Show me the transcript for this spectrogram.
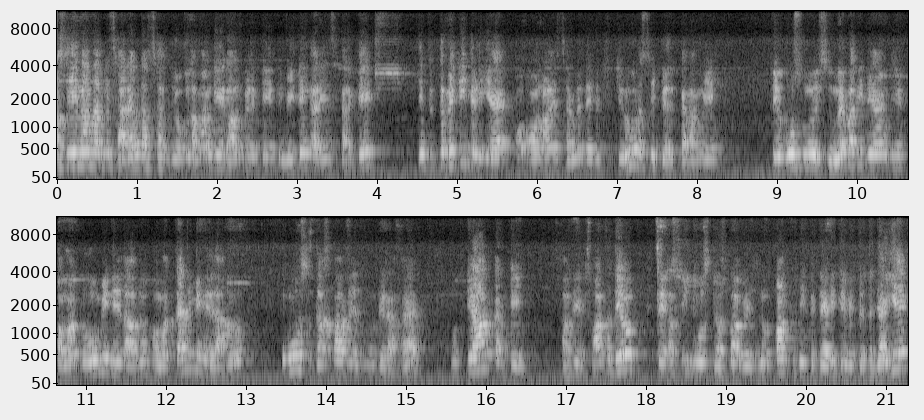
ਅਸੀਂ ਇਹਨਾਂ ਦਾ ਵੀ ਸਾਰਿਆਂ ਦਾ ਸਹਿਯੋਗ ਲਵਾਂਗੇ, ਰਲ ਮਿਲ ਕੇ ਇੱਕ ਮੀਟਿੰਗ ਅਰੇਂਜ ਕਰਕੇ ਇੱਕ ਕਮੇਟੀ ਜਿਹੜੀ ਹੈ, ਉਹ ਆਉਣ ਵਾਲੇ ਸਮੇਂ ਦੇ ਵਿੱਚ ਜ਼ਰੂਰ ਅਸੀਂ ਬਿਲਡ ਕਰਾਂਗੇ। ਤੇ ਉਸ ਨੂੰ ਇਹ ਜ਼ਿੰਮੇਵਾਰੀ ਦੇਵਾਂਗੇ ਭਾਵੇਂ 2 ਮਹੀਨੇ ਦਾ ਦਿਓ, ਭਾਵੇਂ 3 ਮਹੀਨੇ ਦਾ ਦਿਓ, ਉਸ ਦਸਤਾਵੇਜ਼ ਨੂੰ ਜਿਹੜਾ ਹੈ, ਉਹ ਤਿਆਰ ਕਰਕੇ ਸਾਡੇ ਸਾਥ ਦਿਓ ਤੇ ਅਸੀਂ ਉਸ ਦਸਤਾਵੇਜ਼ ਨੂੰ ਪੰਥ ਦੀ ਕਚਹਿਰੀ ਦੇ ਵਿੱਚ ਲਿਜਾਈਏ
